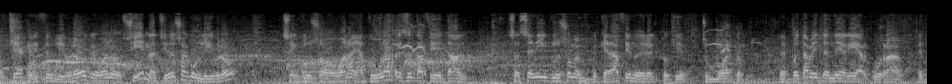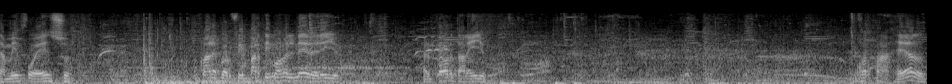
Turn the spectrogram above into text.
Hostia, que dice un libro, que bueno, sí, Nachido saca un libro. O sea, incluso, bueno, ya tuvo una presentación y tal. O sea, incluso me quedé haciendo directo, tío. Es un muerto. Después también tendría que ir al currar, que también fue eso. Vale, por fin partimos el Nether, ellos. El portal, ellos. What the hell?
